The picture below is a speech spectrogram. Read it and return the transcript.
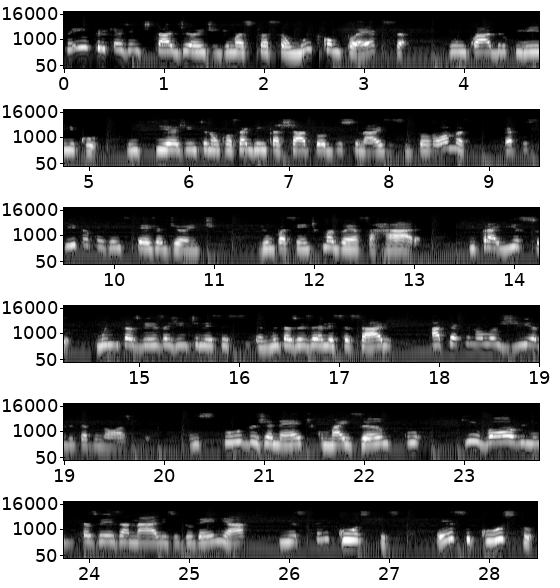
Sempre que a gente está diante de uma situação muito complexa, de um quadro clínico em que a gente não consegue encaixar todos os sinais e sintomas, é possível que a gente esteja diante de um paciente com uma doença rara. E para isso, muitas vezes a gente necess... muitas vezes é necessário a tecnologia do diagnóstico, um estudo genético mais amplo que envolve muitas vezes análise do DNA e isso tem custos. Esse custo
